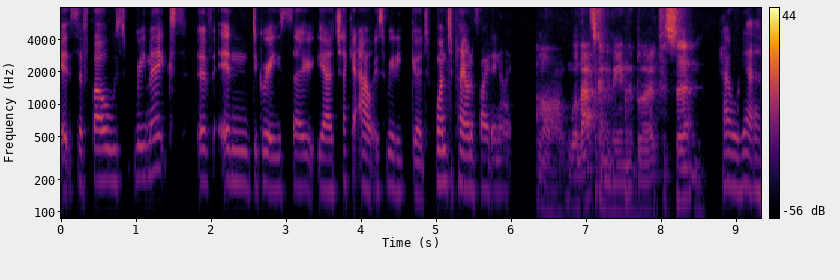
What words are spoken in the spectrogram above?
it's a Foals remix of In Degrees. So yeah, check it out. It's really good. One to play on a Friday night. Oh, well, that's going to be in the blurb for certain. Hell yeah.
